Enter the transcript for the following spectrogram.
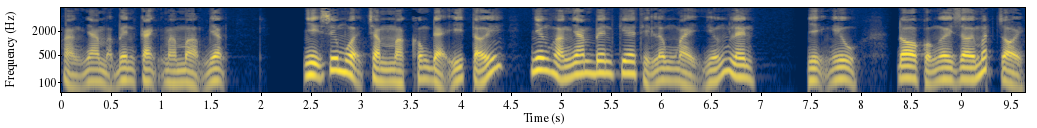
Hoàng Nham ở bên cạnh mà mở miệng. Nhị sư muội trầm mặc không để ý tới, nhưng Hoàng Nham bên kia thì lông mày nhướng lên. Nhị Nghiêu, đồ của ngươi rơi mất rồi.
